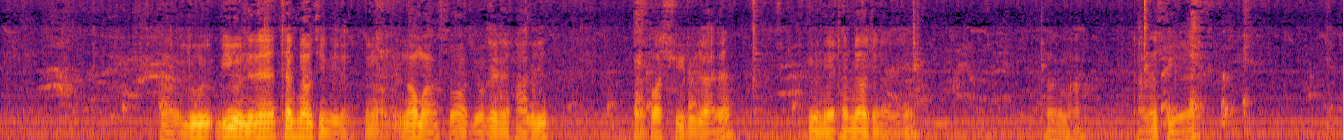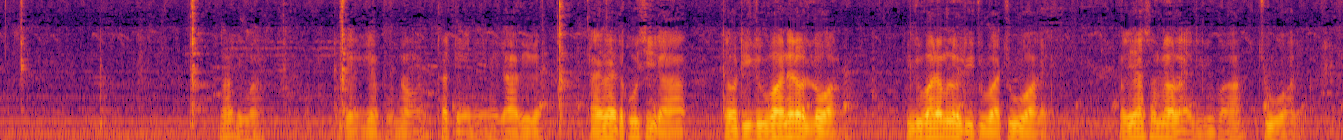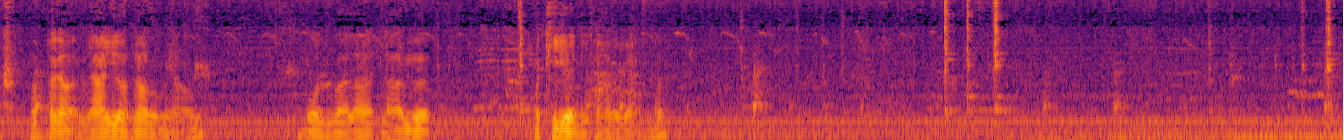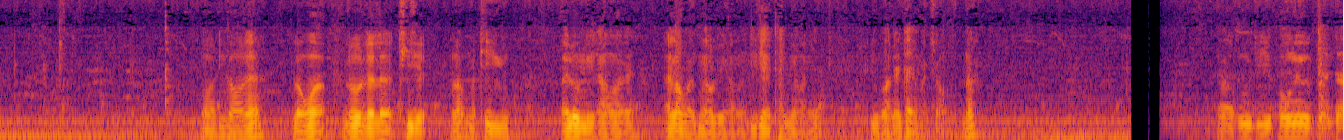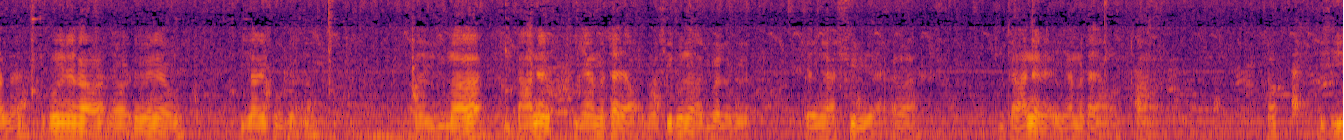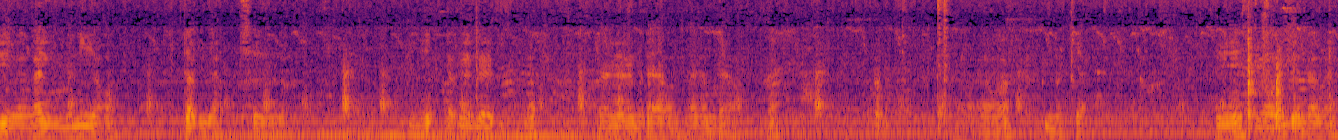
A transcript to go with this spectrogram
အဲလူဒီကိုနည်းနည်းထပ်မြောက်ခြင်းသေးတယ်ကျွန်တော်နောက်မှစောပြောခဲ့တဲ့ဟာလေးဟောသွားရွှေ့လို့ရတယ်ဒီကိုနည်းထပ်မြောက်ခြင်းလည်းဆိုရင်ဒီမှာဒါလည်းရွှေ့ရနော်ဒီမှာဒီကဒီကပုံတော့ထပ်တင်နေရသေးတယ်ဒါပေမဲ့တခုရှိတာတော့ဒီလူပါနဲ့တော့လော့ရဒီလူပါနဲ့မလို့ဒီလူပါကျိုးရတယ်မရဆုံးမြောက်လိုက်ဒီလူပါကျိုးရတယ်နော်ဒါကြောင့်အများကြီးတော့မြောက်လို့မရဘူးပေါ်လူပါလာလာပြီးတော့ မထိတဲ့အနေထားပဲရနော်ဟောဒီကောင်လည်းလုံးဝလိုလက်လက်ထိတဲ့နော်မထိဘူးအဲ့လိုအနေထားပါပဲအဲ့လောက်ပဲမြောက်လို့ရမယ်ဒီထက်ထပ်မြောက်ရင်လူပါနဲ့တိုက်မှာကြောက်နော်အဲအခုဒီဖုန်းလေးကိုပြန်တက်မယ်ဖုန်းလေးကတော့ဒီနေ့ကိုဒီကြားလေးပို့တယ်နော်ဒီမှာဒီဓာတ်နဲ့အရမ်းမတက်ရအောင်တော့ရှိလို့လည်းဒီဘက်လိုမျိုး ပညာရှိနေရတယ်အဲ့ဒါဒီဓာတ်နဲ့လည်းအရမ်းမတက်ရအောင်ထားနော်ဒီစီးတွေလည်းလိုက်မနီးအောင်တက်ပြီးရချိန်ပြီးတော့ပြီးရင်လက်နဲ့လဲပြီးနော်ဒါနဲ့လည်းမတက်ရအောင်ဒါလည်းမတက်ရအောင်နော်အဲ့ဒါပြီးမှကြည့်ပြီးရင်ဒီအောင်လေးပြန်တက်မယ်။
